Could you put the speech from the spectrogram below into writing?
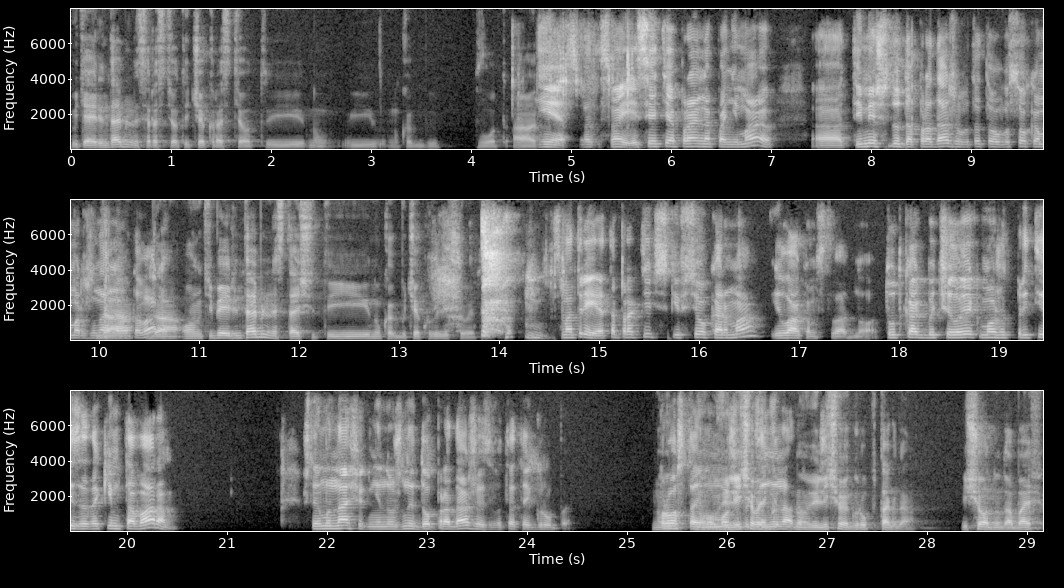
у тебя и рентабельность растет, и чек растет, и, ну, и, ну как бы, вот. А... Нет, смотри, если я тебя правильно понимаю, а, ты имеешь в виду до продажи вот этого высокомаржинального да, товара? Да, он у тебя и рентабельность тащит, и, ну, как бы чек увеличивает. Смотри, это практически все корма и лакомство одно. Тут как бы человек может прийти за таким товаром, что ему нафиг не нужны до продажи из вот этой группы. Ну, Просто ну, ему, может быть, не надо. Ну, увеличивай группу тогда. Еще одну добавь.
